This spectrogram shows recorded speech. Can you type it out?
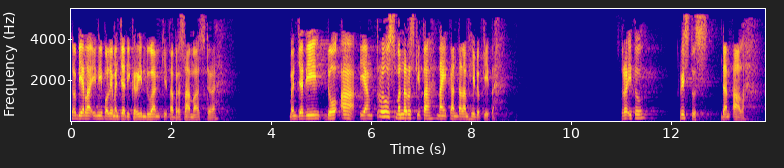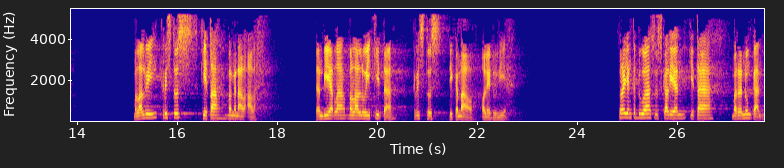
So, biarlah ini boleh menjadi kerinduan kita bersama, saudara. Menjadi doa yang terus menerus kita naikkan dalam hidup kita. Saudara itu, Kristus dan Allah Melalui Kristus kita mengenal Allah. Dan biarlah melalui kita Kristus dikenal oleh dunia. Surah yang kedua, sus kalian kita merenungkan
